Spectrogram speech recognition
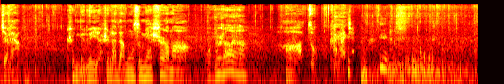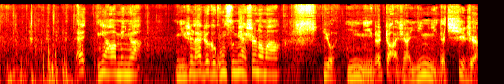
姐俩，这女的也是来咱公司面试了吗？我不知道呀。啊，走，看看去。哎，你好，美女，你是来这个公司面试的吗？哟，以你的长相，以你的气质，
